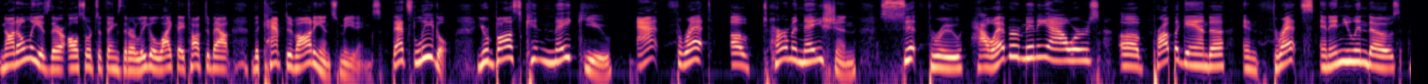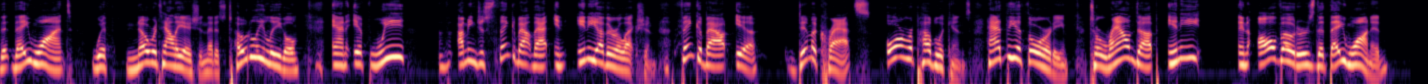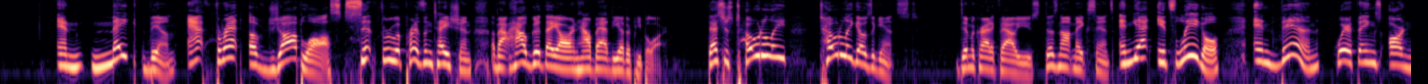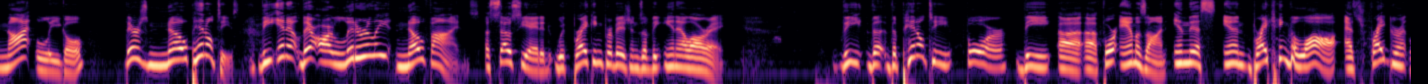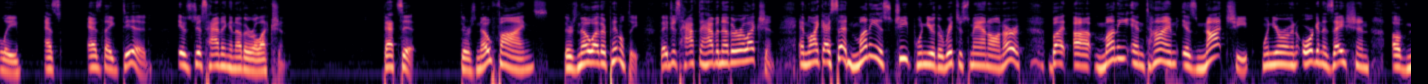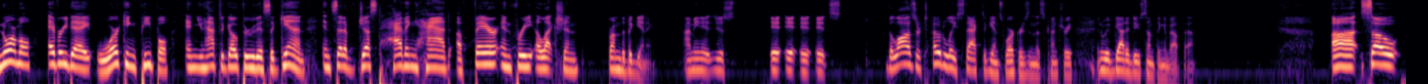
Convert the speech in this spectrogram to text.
not only is there all sorts of things that are legal, like they talked about the captive audience meetings, that's legal. Your boss can make you, at threat of termination, sit through however many hours of propaganda and threats and innuendos that they want with no retaliation. That is totally legal. And if we, I mean, just think about that in any other election. Think about if Democrats or Republicans had the authority to round up any and all voters that they wanted and make them, at threat of job loss, sit through a presentation about how good they are and how bad the other people are. That's just totally, totally goes against democratic values, does not make sense. And yet it's legal. And then where things are not legal, there's no penalties. The NL there are literally no fines associated with breaking provisions of the NLRA. The, the the penalty for the uh, uh, for Amazon in this in breaking the law as flagrantly as as they did is just having another election. That's it. There's no fines. There's no other penalty. They just have to have another election. And like I said, money is cheap when you're the richest man on earth, but uh, money and time is not cheap when you're an organization of normal, everyday, working people and you have to go through this again instead of just having had a fair and free election from the beginning. I mean, it just, it, it, it it's, the laws are totally stacked against workers in this country, and we've got to do something about that. Uh, so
